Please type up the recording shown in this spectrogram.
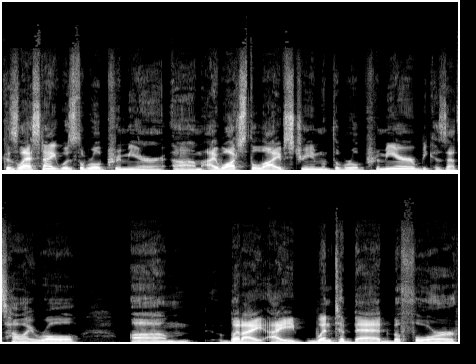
because last night was the world premiere. Um, I watched the live stream of the world premiere because that's how I roll. Um, but I, I went to bed before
